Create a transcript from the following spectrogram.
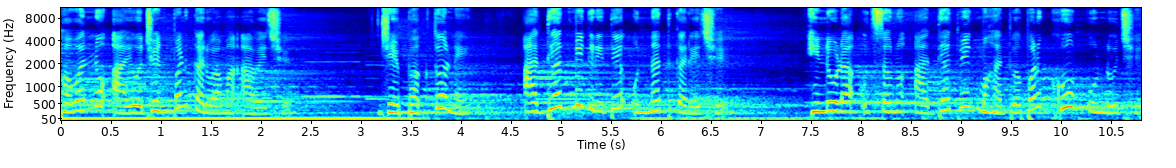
હવનનું આયોજન પણ કરવામાં આવે છે. જે ભક્તોને આધ્યાત્મિક રીતે ઉન્નત કરે છે. હિંડોળા ઉત્સવનું આધ્યાત્મિક મહત્ત્વ પણ ખૂબ ઊંડું છે.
